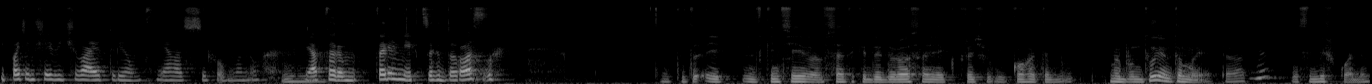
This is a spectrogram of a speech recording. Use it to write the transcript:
і потім ще й відчуваю тріумф. Я вас всіх обманув. Мгм. Я перем- переміг цих дорослих. Та- І в кінці все-таки до дорослих, як проти кого ти ми бунтуємо, то ми, так? Мгм. І собі шкодимо.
